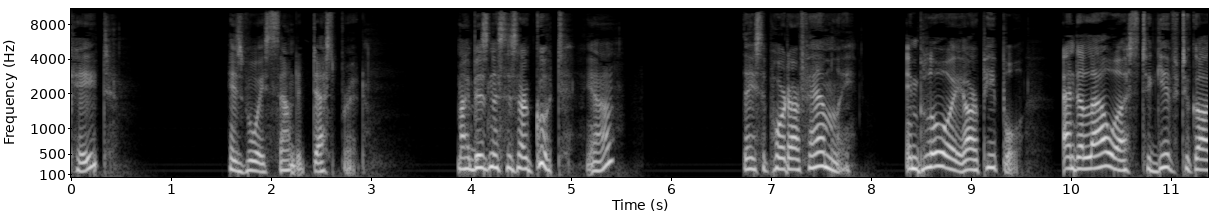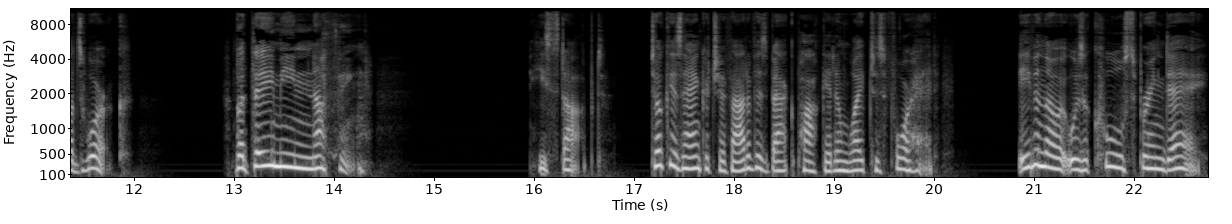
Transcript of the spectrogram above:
Cate? His voice sounded desperate. My businesses are good, yeah? They support our family, employ our people, and allow us to give to God's work. But they mean nothing. He stopped took his handkerchief out of his back pocket and wiped his forehead, even though it was a cool spring day.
